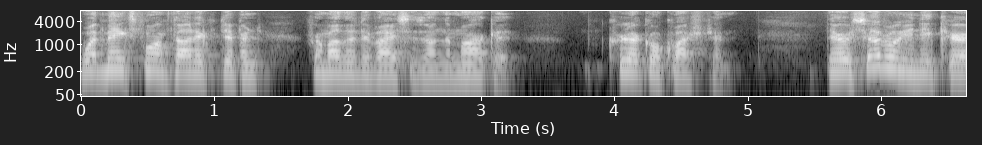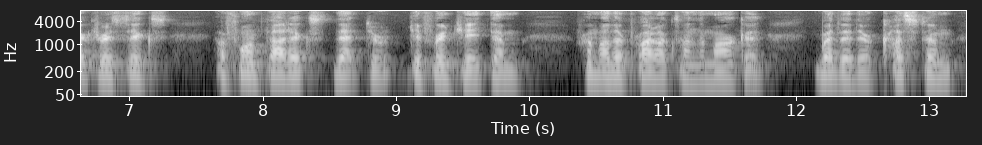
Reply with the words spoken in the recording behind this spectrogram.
What makes Formthotics different from other devices on the market? Critical question. There are several unique characteristics of Formthotics that differentiate them from other products on the market, whether they're custom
